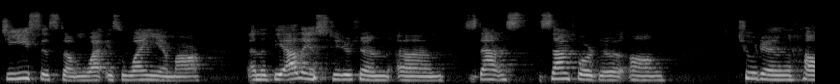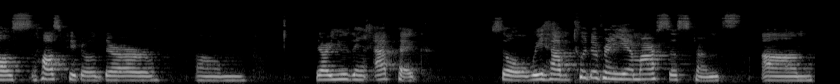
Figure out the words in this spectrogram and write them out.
G system. One is one EMR, and the other institution, um, Stanford um, Children's Health Hospital. There are um, they are using Epic. So we have two different EMR systems. Um,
